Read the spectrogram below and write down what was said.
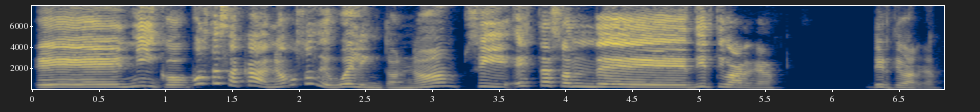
Eh, Nico, vos estás acá, ¿no? Vos sos de Wellington, ¿no? Sí, estas son de Dirty Burger. Dirty Burger.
